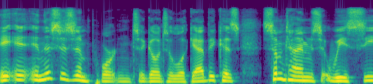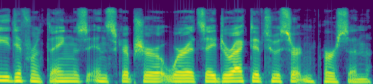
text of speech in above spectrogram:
And this is important to go to look at because sometimes we see different things in scripture where it's a directive to a certain person,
